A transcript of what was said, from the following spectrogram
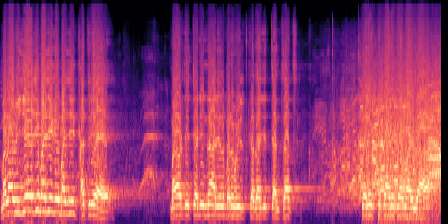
मला विजयाची माझी माझी खात्री आहे. मला वाटते त्यांनी न आलेलं बरं होईल. कदाचित त्यांचाच. करेक्ट कार्यक्रम व्हायचा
